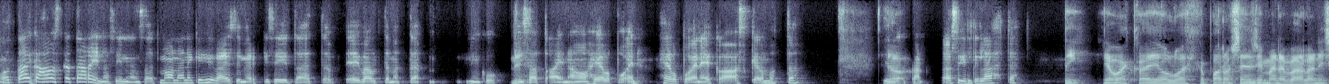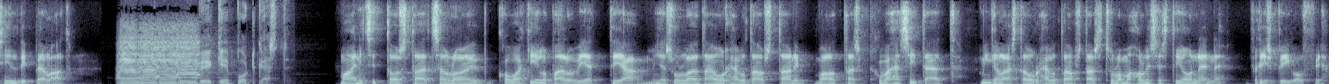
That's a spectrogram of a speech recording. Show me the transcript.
Mutta aika hauska tarina sinänsä. Että mä oon ainakin hyvä esimerkki siitä, että ei välttämättä niin kuin niin. kisat aina ole helpoin, helpoin eka askel, mutta kannattaa silti lähteä. Niin, ja vaikka ei ollut ehkä paras ensimmäinen väylä, niin silti pelaat. PG Podcast. Mainitsit tuosta, että sulla oli kova kilpailuvietti ja, ja sulla on jotain urheilutaustaa, niin valottaisitko vähän sitä, että minkälaista urheilutaustaa sulla mahdollisesti on ennen frisbeegolfia?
